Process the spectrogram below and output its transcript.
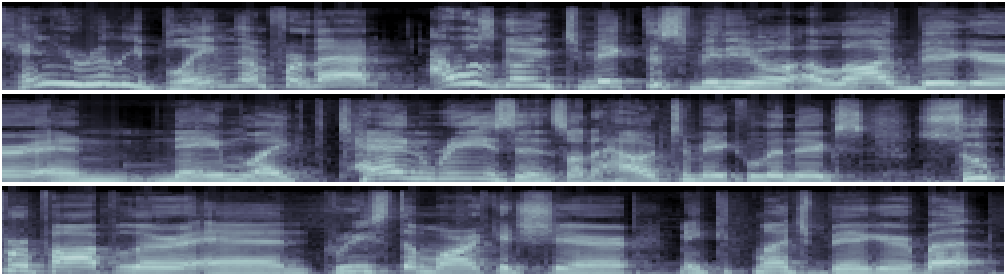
can you really blame them for that? I was going to make this video a lot bigger and name like 10 reasons on how to make Linux super popular and increase the market share, make it much bigger, but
